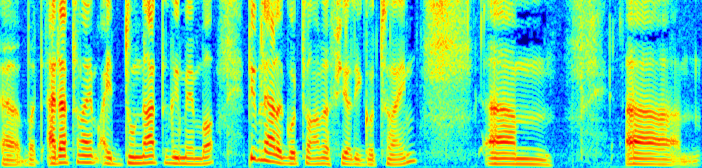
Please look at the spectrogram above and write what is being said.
Uh, but at that time, I do not remember. People had a good time, a fairly good time. Um, um,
